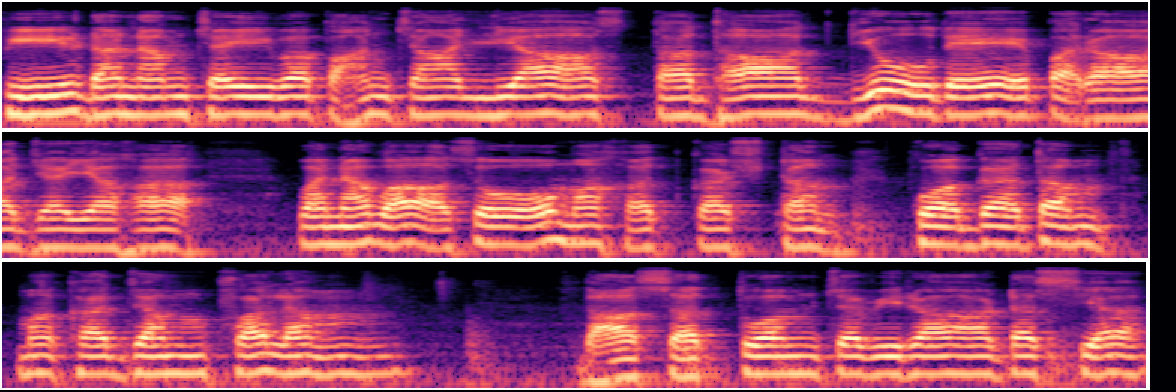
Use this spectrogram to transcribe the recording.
पीडनं चैव पाञ्चाल्यास्तथाद्यूते पराजयः। वनवासो महत्कष्टं क्व गतं मखजं फलं दासत्वं च विराटस्य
